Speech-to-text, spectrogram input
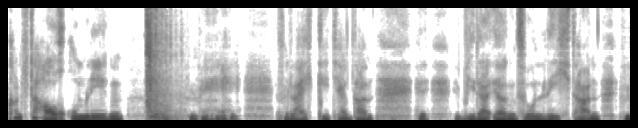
kannst du auch umlegen. Vielleicht geht ja dann wieder irgend so ein Licht an.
